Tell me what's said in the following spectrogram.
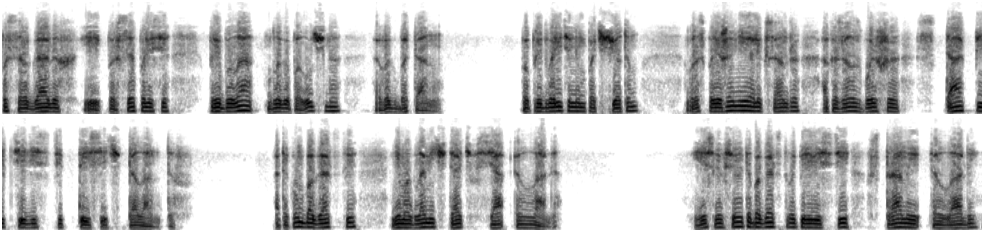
Пассаргадах и Персеполисе, прибыла благополучно в Экбатану. По предварительным подсчетам, в распоряжении Александра оказалось больше 150 тысяч талантов. О таком богатстве не могла мечтать вся Эллада. Если все это богатство перевести в страны Эллады,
